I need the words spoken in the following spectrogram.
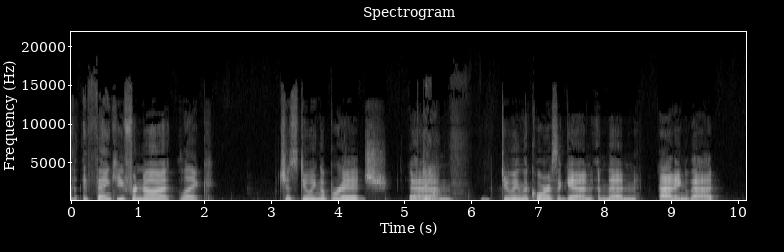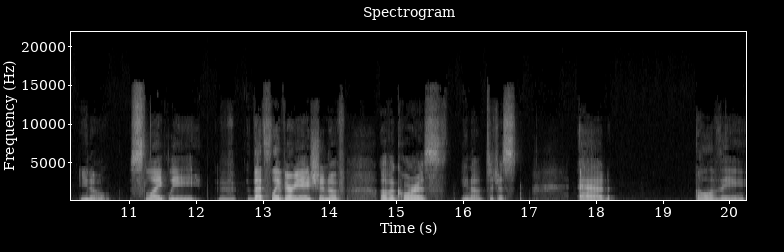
th- thank you for not like just doing a bridge and doing the chorus again and then adding that, you know, slightly that slight variation of of a chorus, you know, to just add all of the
